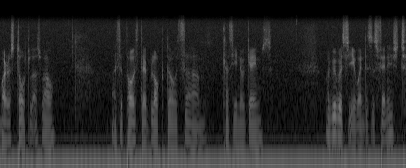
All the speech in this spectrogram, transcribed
VirusTotal as well. I suppose they blocked those um, casino games. But we will see when this is finished.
